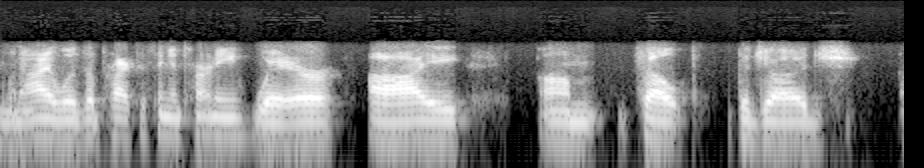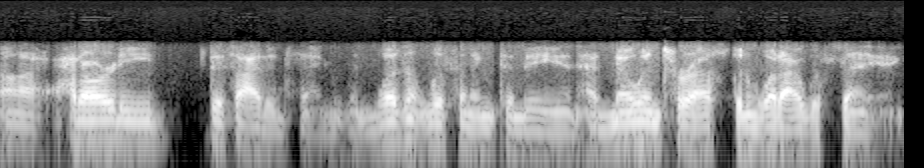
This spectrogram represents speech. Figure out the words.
when I was a practicing attorney where I um, felt the judge uh, had already decided things and wasn't listening to me and had no interest in what I was saying.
